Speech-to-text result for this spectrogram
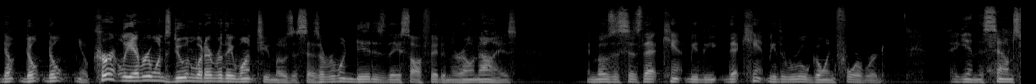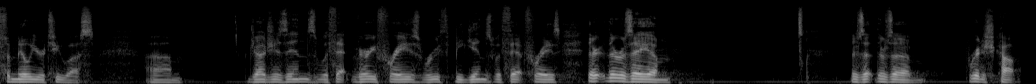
don't, don't, don't, you know, currently everyone's doing whatever they want to, Moses says. Everyone did as they saw fit in their own eyes. And Moses says that can't be the, that can't be the rule going forward. Again, this sounds familiar to us. Um, Judges ends with that very phrase. Ruth begins with that phrase. There, there is a, um, there's a, there's a British cop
